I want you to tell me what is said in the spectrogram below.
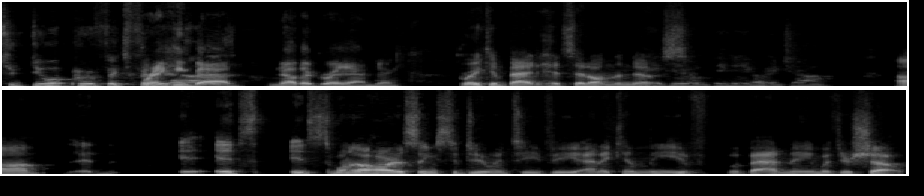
To do a perfect finale, Breaking Bad, another great ending. Breaking Bad hits it on the nose. They nose. do. They did a great job. Um, it, it's it's one of the hardest things to do in TV, and it can leave a bad name with your show.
